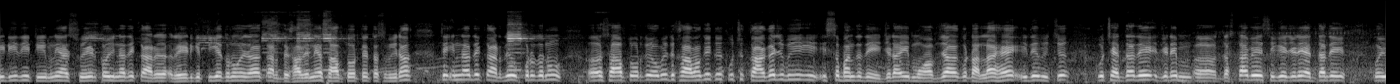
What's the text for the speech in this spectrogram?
ਈਡੀ ਦੀ ਟੀਮ ਨੇ ਅੱਜ ਸਵੇਰ ਤੋਂ ਇਹਨਾਂ ਦੇ ਘਰ ਰੇਡ ਕੀਤੀ ਹੈ। ਤੁਹਾਨੂੰ ਇਹਦਾ ਘਰ ਦਿਖਾ ਦਿੰਦੇ ਆ ਸਾਫ਼ ਤੌਰ ਤੇ ਤਸਵੀਰਾਂ ਤੇ ਇਹਨਾਂ ਦੇ ਘਰ ਦੇ ਉੱਪਰ ਤੁਹਾਨੂੰ ਸਾਫ਼ ਤੌਰ ਤੇ ਉਹ ਵੀ ਦਿਖਾਵਾਂਗੇ ਕਿ ਕੁਝ ਕਾਗਜ਼ ਵੀ ਇਸ ਸੰਬੰਧ ਦੇ, ਜਿਹੜਾ ਇਹ ਮੁਆਵਜ਼ਾ ਘੁਟਾਲਾ ਹੈ, ਇਹਦੇ ਵਿੱਚ ਕੁਝ ਐਦਾਂ ਦੇ ਜਿਹੜੇ ਦਸਤਾਵੇਜ਼ ਸੀਗੇ ਜਿਹੜੇ ਐਦਾਂ ਦੇ ਕੋਈ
